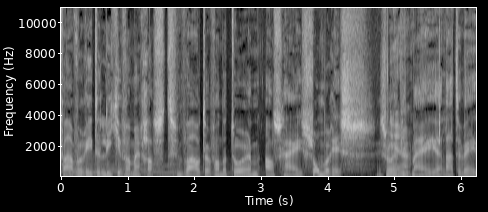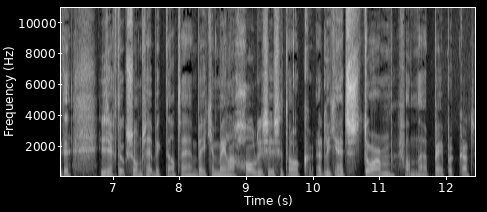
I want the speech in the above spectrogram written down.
Favoriete liedje van mijn gast Wouter van der Toren als hij somber is. Zo heb je het mij eh, laten weten. Je zegt ook soms heb ik dat, hè? een beetje melancholisch is het ook. Het liedje heet Storm van eh, Papercut.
